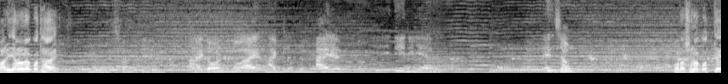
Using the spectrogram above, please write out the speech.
বাড়ি জানো না কোথায় something. I don't know. I I I am in area. In some পড়াশোনা করতে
